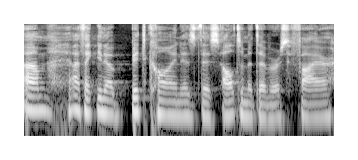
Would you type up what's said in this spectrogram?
Um, I think you know Bitcoin is this ultimate diversifier.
